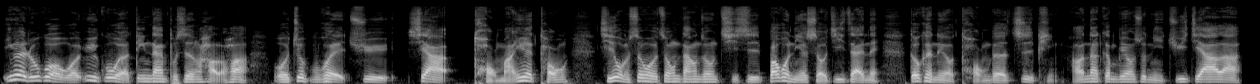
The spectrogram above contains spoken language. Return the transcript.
因为如果我预估我的订单不是很好的话，我就不会去下。铜嘛，因为铜其实我们生活中当中，其实包括你的手机在内，都可能有铜的制品。好，那更不用说你居家啦，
